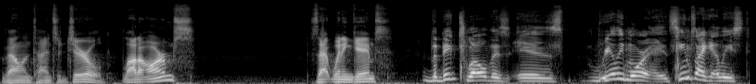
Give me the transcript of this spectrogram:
Valentine. So Gerald, a lot of arms. Is that winning games? The Big 12 is is really more. It seems like at least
